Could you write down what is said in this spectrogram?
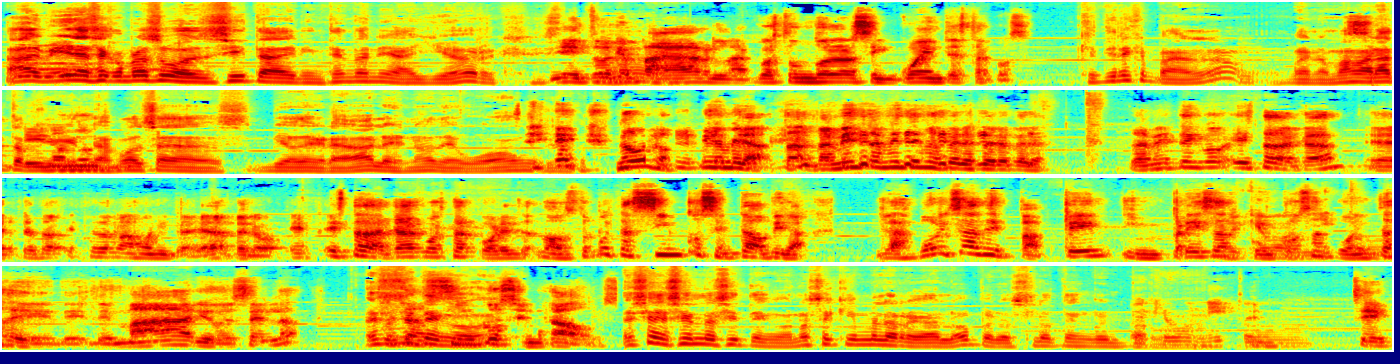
Ah, mira, se compró su bolsita de Nintendo en Nueva York. Sí, tuve que Ah, pagarla. Cuesta un dólar cincuenta esta cosa. ¿Qué tienes que pagar, no? Bueno, más barato Sí, que no, no. las bolsas biodegradables, ¿no? De Wong. No, no, mira, mira, ta- también, también tengo, espera, espera, espera. También tengo esta de acá, eh, esta, esta es más bonita, ¿ya? Pero esta de acá cuesta 40, no, esto cuesta 5 centavos. Mira, las bolsas de papel impresas Ay, con cosas bonito. bonitas de, de, de Mario, de Zelda, Ese sí tengo. 5 ¿eh? centavos. Ese de Zelda sí tengo. No sé quién me lo regaló, pero sí lo tengo en qué bonito. Sí,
